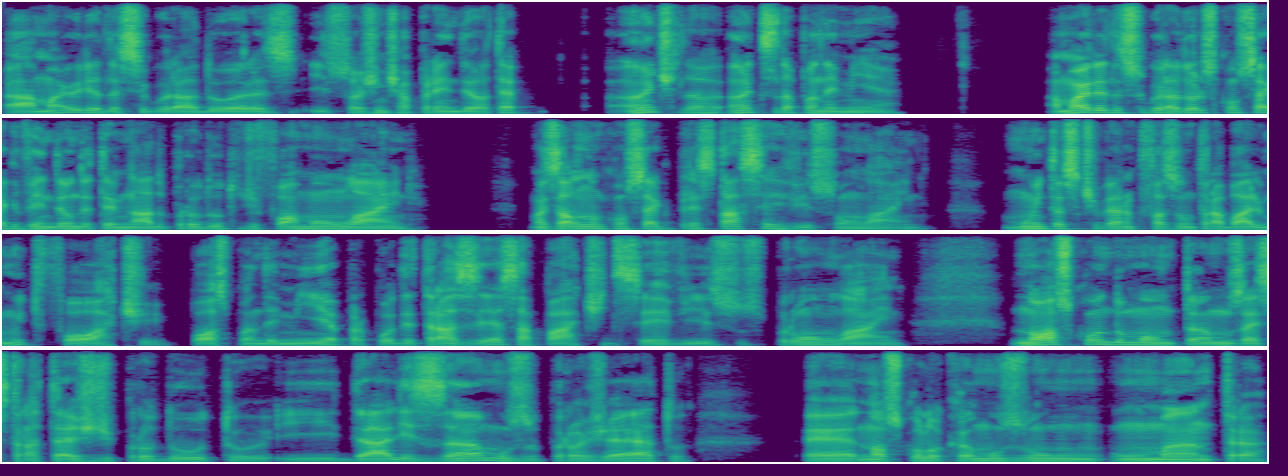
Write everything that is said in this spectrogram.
a maioria das seguradoras, isso a gente aprendeu até antes da, antes da pandemia. A maioria das seguradoras consegue vender um determinado produto de forma online, mas ela não consegue prestar serviço online. Muitas tiveram que fazer um trabalho muito forte pós-pandemia para poder trazer essa parte de serviços para o online. Nós, quando montamos a estratégia de produto e idealizamos o projeto, é, nós colocamos um, um mantra:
